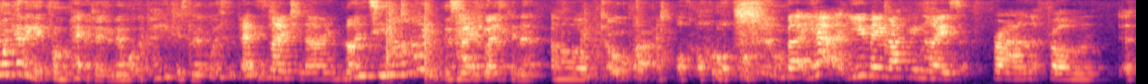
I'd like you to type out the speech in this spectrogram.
we're getting it from page. I don't know what the pages look. What's the page? It's 99. 99. There's no flake in it. Oh. Oh wow. but yeah, you may recognise Fran from, I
